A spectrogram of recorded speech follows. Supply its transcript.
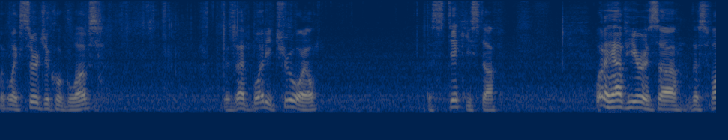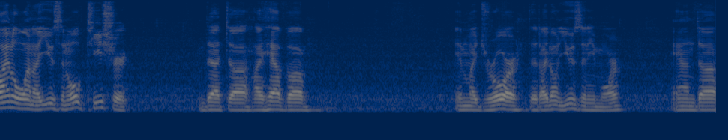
look like surgical gloves. There's that bloody Tru-Oil, the sticky stuff. What I have here is uh, this final one. I used an old t-shirt that uh, I have uh, in my drawer that I don't use anymore. And uh,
